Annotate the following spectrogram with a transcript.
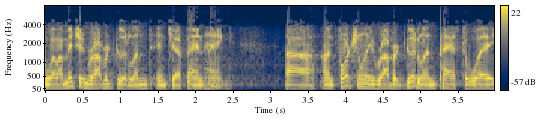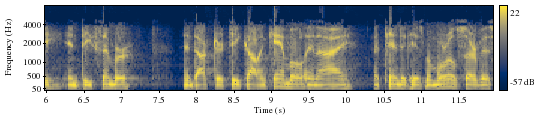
Well, I mentioned Robert Goodland and Jeff Anhang. Uh, unfortunately, Robert Goodland passed away in December, and Dr. T. Colin Campbell and I attended his memorial service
